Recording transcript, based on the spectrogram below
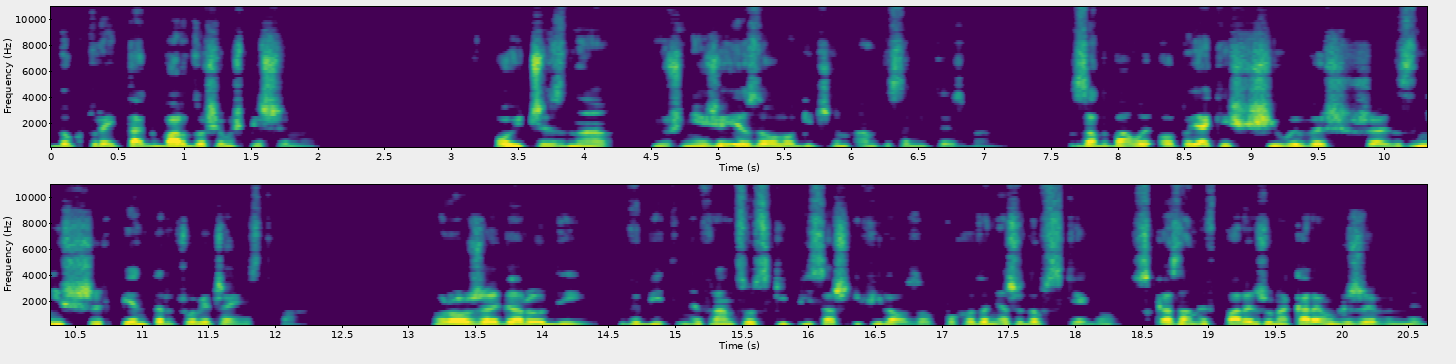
do której tak bardzo się śpieszymy. Ojczyzna już nie zieje zoologicznym antysemityzmem. Zadbały o to jakieś siły wyższe z niższych pięter człowieczeństwa. Roger Garodi, wybitny francuski pisarz i filozof pochodzenia żydowskiego, skazany w Paryżu na karę grzywny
